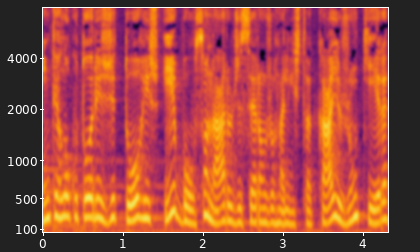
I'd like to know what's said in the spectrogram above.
Interlocutores de Torres e Bolsonaro disseram ao jornalista Caio Junqueira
